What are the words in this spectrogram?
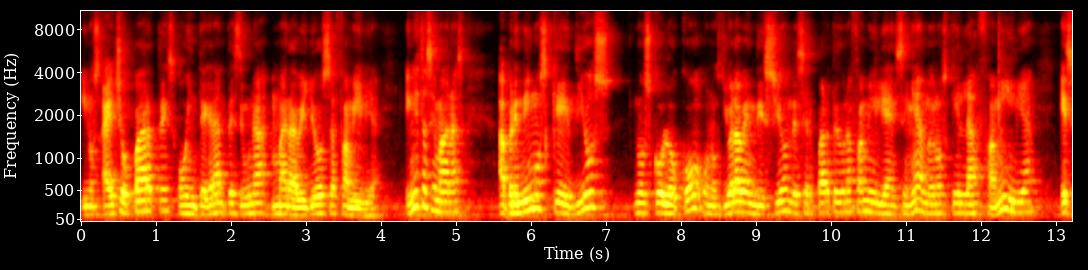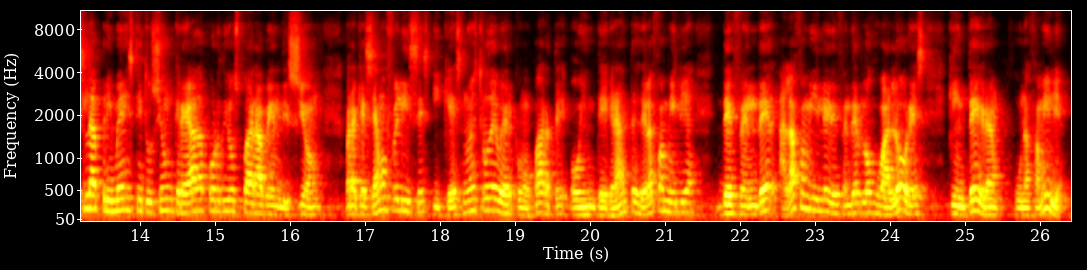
y nos ha hecho partes o integrantes de una maravillosa familia. En estas semanas aprendimos que Dios nos colocó o nos dio la bendición de ser parte de una familia, enseñándonos que la familia es la primera institución creada por Dios para bendición, para que seamos felices y que es nuestro deber como parte o integrantes de la familia defender a la familia y defender los valores que integran una familia.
